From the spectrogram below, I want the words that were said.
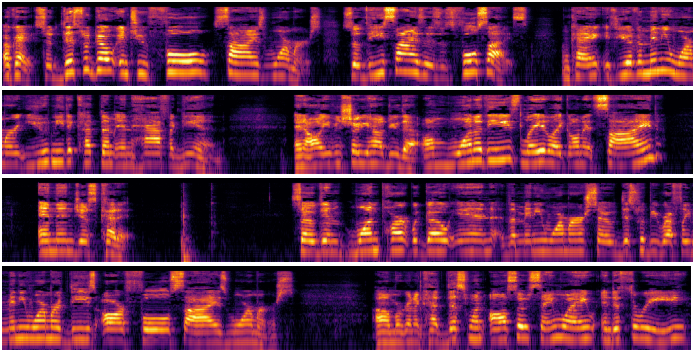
Okay, so this would go into full size warmers. So these sizes is full size. Okay, if you have a mini warmer, you need to cut them in half again. And I'll even show you how to do that. On one of these, lay like on its side and then just cut it. So then one part would go in the mini warmer. So this would be roughly mini warmer. These are full size warmers. Um, we're going to cut this one also same way into three.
